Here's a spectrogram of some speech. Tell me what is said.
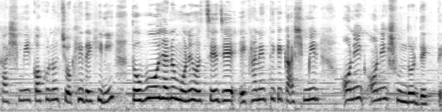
কাশ্মীর কখনো চোখে দেখিনি, তবুও যেন মনে হচ্ছে যে এখানের থেকে কাশ্মীর অনেক অনেক সুন্দর দেখতে।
